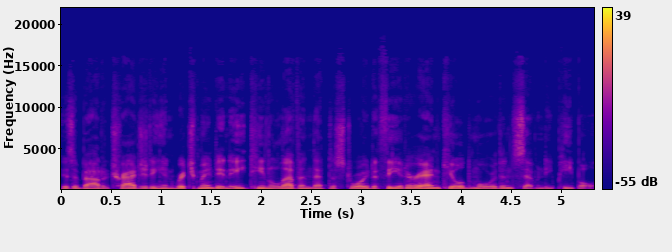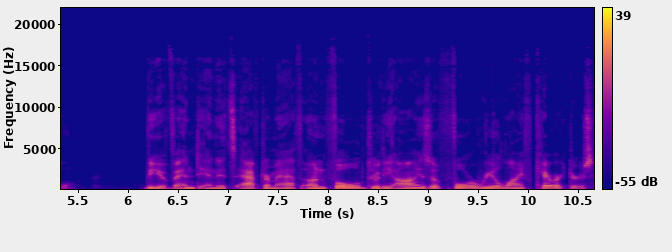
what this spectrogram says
is about a tragedy in Richmond in 1811 that destroyed a theater and killed more than 70 people. The event and its aftermath unfold through the eyes of four real life characters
